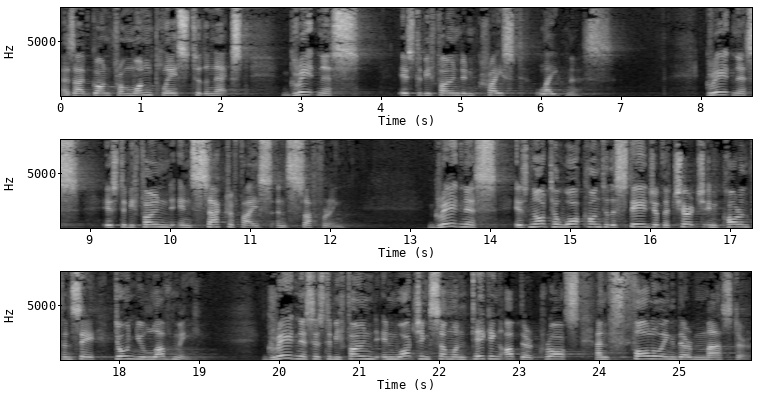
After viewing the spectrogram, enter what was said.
as I've gone from one place to the next. Greatness is to be found in Christ likeness. Greatness is to be found in sacrifice and suffering. Greatness is not to walk onto the stage of the church in Corinth and say, Don't you love me? Greatness is to be found in watching someone taking up their cross and following their master.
